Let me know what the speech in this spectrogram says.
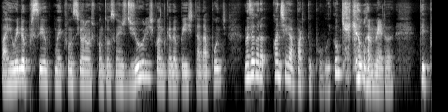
Pá, eu ainda percebo como é que funcionam as pontuações de júris, quando cada país está a dar pontos, mas agora, quando chega à parte do público, o que é aquela merda? Tipo,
